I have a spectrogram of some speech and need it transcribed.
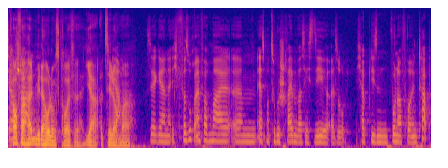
Kaufverhalten. Wiederholungskäufe. Ja, erzähl Ja. doch mal. Sehr gerne. Ich versuche einfach mal ähm, erstmal zu beschreiben, was ich sehe. Also ich habe diesen wundervollen Tab,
